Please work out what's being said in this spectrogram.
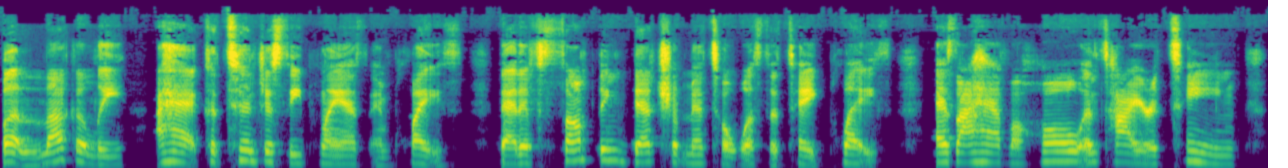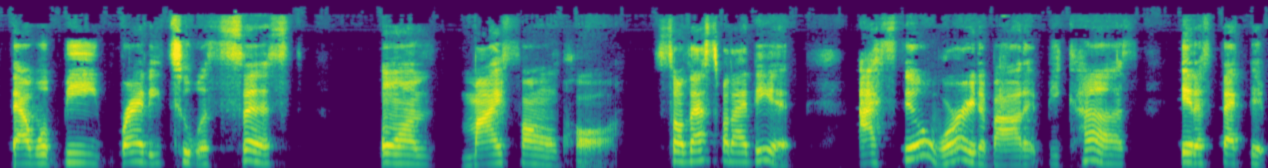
But luckily, I had contingency plans in place that if something detrimental was to take place, as I have a whole entire team that will be ready to assist on my phone call. So that's what I did. I still worried about it because it affected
